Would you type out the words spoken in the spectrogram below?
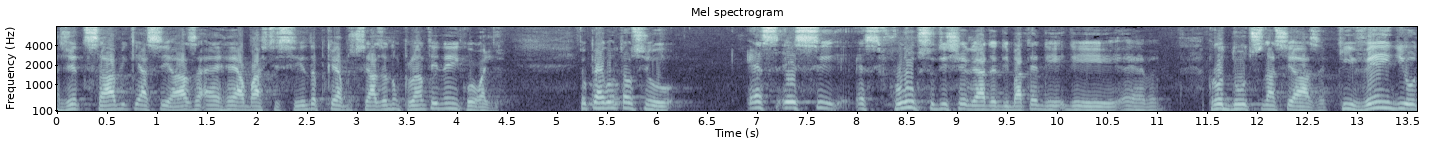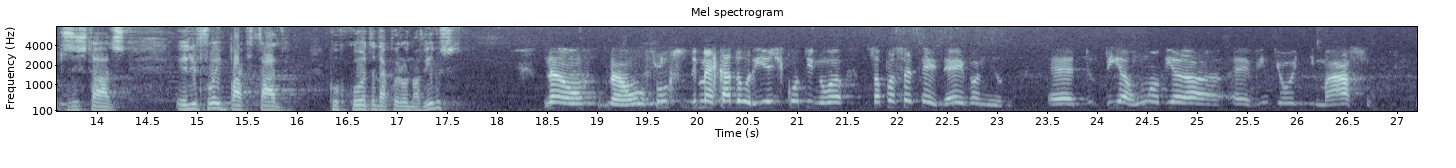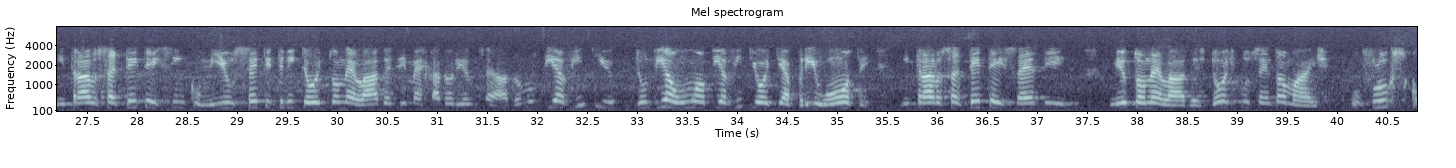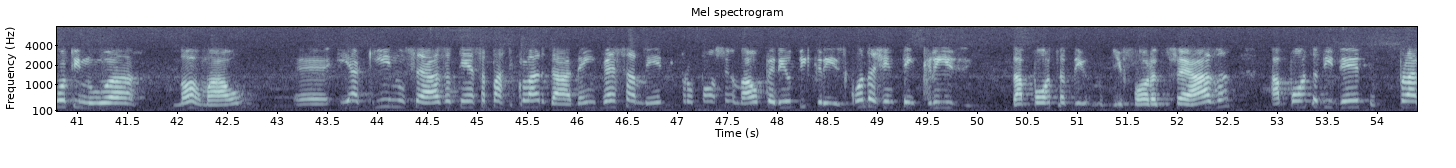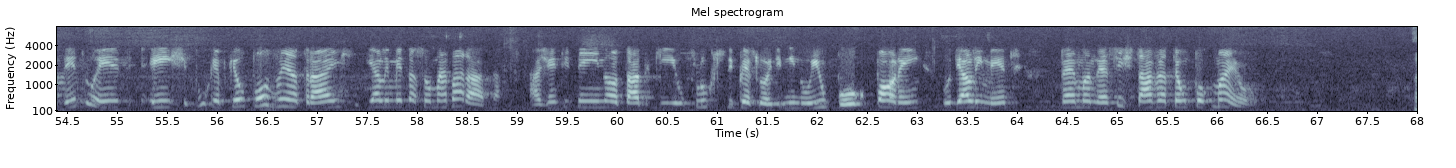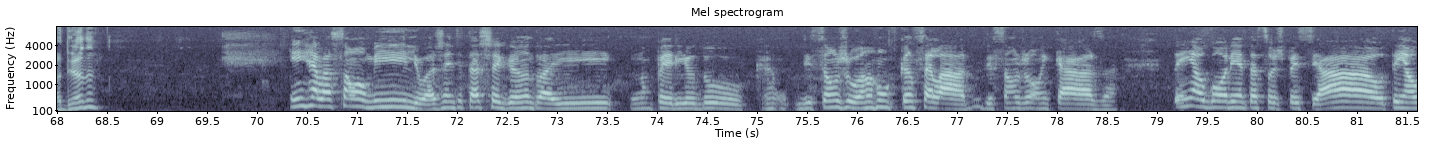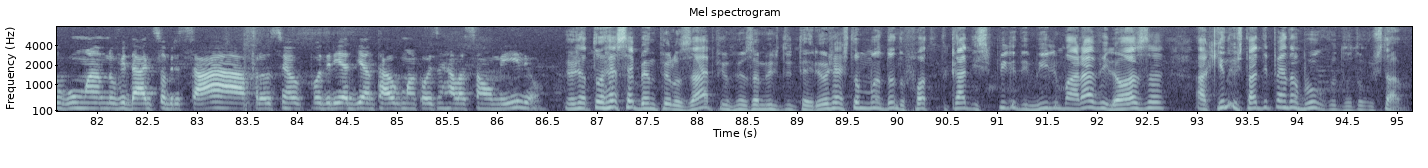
A gente sabe que a Ciasa é reabastecida porque a Ciasa não planta e nem colhe. Eu pergunto ao senhor, esse, esse, esse fluxo de chegada de, de, de é, produtos na Ciasa que vem de outros estados, ele foi impactado por conta da coronavírus? Não, não. O fluxo de mercadorias continua. Só para você ter ideia, Ivanildo, é, do dia 1 ao dia é, 28 de março, entraram 75.138 toneladas de mercadoria do Cerrado. No dia 20, do dia 1 ao dia 28 de abril, ontem, entraram 77 mil toneladas, 2% a mais. O fluxo continua normal, é, e aqui no SEASA tem essa particularidade, é inversamente proporcional ao período de crise. Quando a gente tem crise da porta de, de fora do SEASA, a porta de dentro para dentro enche. Por quê? Porque o povo vem atrás de alimentação mais barata. A gente tem notado que o fluxo de pessoas diminuiu um pouco, porém o de alimentos permanece estável até um pouco maior. Adriana? Em relação ao milho, a gente está chegando aí num período de São João cancelado, de São João em casa. Tem alguma orientação especial? Tem alguma novidade sobre safra? O senhor poderia adiantar alguma coisa em relação ao milho? Eu já estou recebendo pelo zap, os meus amigos do interior já estão mandando foto de cada espiga de milho maravilhosa aqui no estado de Pernambuco, doutor Gustavo.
